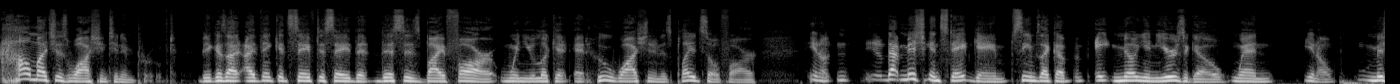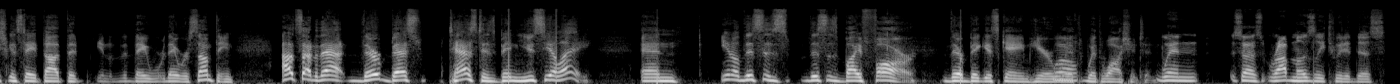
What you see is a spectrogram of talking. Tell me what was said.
How much has Washington improved? Because I, I think it's safe to say that this is by far, when you look at, at who Washington has played so far, you know, n- you know, that Michigan State game seems like a eight million years ago when you know Michigan State thought that you know that they were they were something. Outside of that, their best test has been UCLA, and you know this is this is by far their biggest game here Well, with with Washington. When, so as Rob Moseley tweeted this,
